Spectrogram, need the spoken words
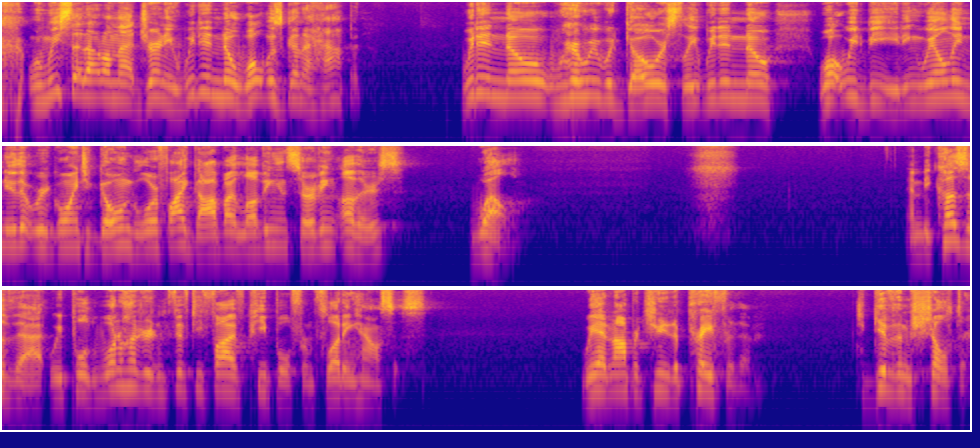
when we set out on that journey, we didn't know what was going to happen. We didn't know where we would go or sleep. We didn't know what we'd be eating. We only knew that we were going to go and glorify God by loving and serving others well. And because of that, we pulled 155 people from flooding houses. We had an opportunity to pray for them, to give them shelter,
